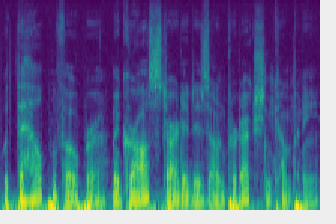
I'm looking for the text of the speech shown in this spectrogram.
With the help of Oprah, McGraw started his own production company,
